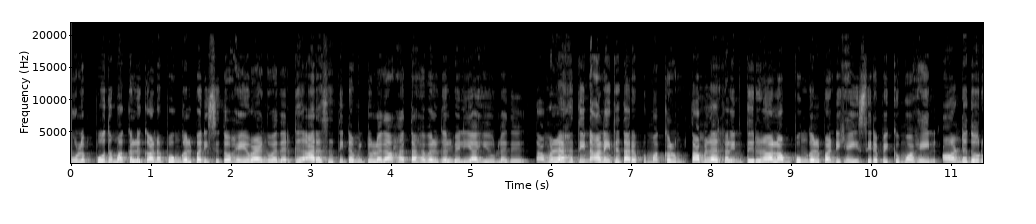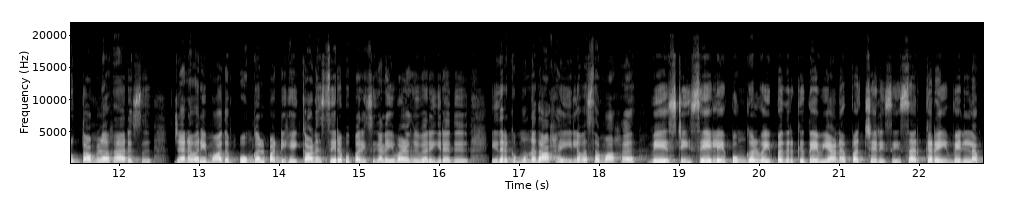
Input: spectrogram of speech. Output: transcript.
மூலம் பொதுமக்களுக்கான பொங்கல் பரிசு தொகையை வழங்குவதற்கு அரசு திட்டமிட்டுள்ளதாக தகவல்கள் வெளியாகியுள்ளது. தமிழகத்தின் அனைத்து தரப்பு மக்களும் தமிழர்களின் திருநாளாம் பொங்கல் பண்டிகையை சிறப்பிக்கும் வகையில் ஆண்டுதோறும் தமிழக அரசு ஜனவரி மாதம் பொங்கல் பண்டிகைக்கான சிறப்பு பரிசுகளை வழங்கி வருகிறது. இதற்கு முன்னதாக இலவசமாக வேஷ்டி சேலை பொங்கல் வைப்பதற்கு தேவையான பச்சரிசி சர்க்கரை வெல்லம்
